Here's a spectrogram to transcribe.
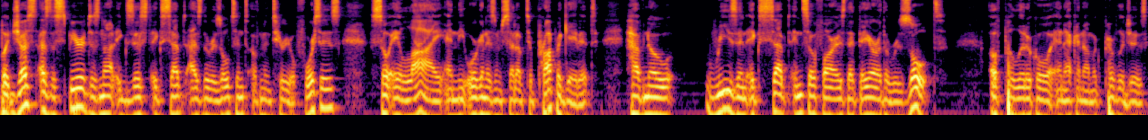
But just as the spirit does not exist except as the resultant of material forces, so a lie and the organism set up to propagate it have no reason except insofar as that they are the result of political and economic privileges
